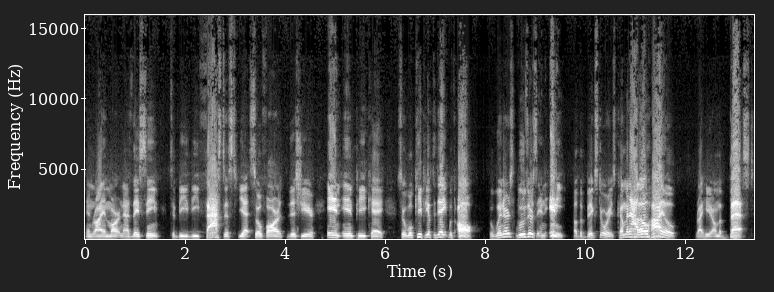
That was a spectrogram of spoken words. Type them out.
and Ryan Martin as they seem to be the fastest yet so far this year in NPK. So we'll keep you up to date with all the winners, losers, and any of the big stories coming out of Ohio right here on the best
